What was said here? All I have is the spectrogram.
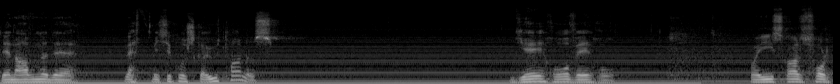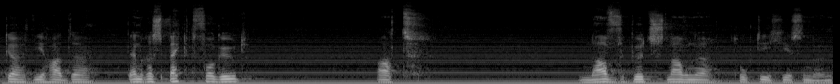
det navnet det vet vi ikke hvordan skal uttales. JHVH. Og israelsfolket de hadde den respekt for Gud at nav, Guds navnet tok de ikke i sin munn.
